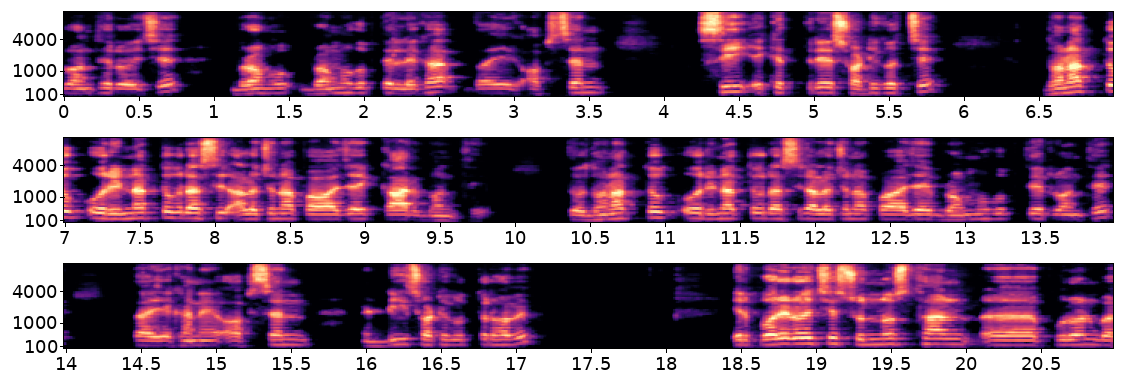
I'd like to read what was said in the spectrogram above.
গ্রন্থে রয়েছে, ব্রহ্ম, ব্রহ্মগুপ্তের লেখা, তাই অপশন সি এক্ষেত্রে সঠিক হচ্ছে। ধনাত্মক ও ঋণাত্মক রাশির আলোচনা পাওয়া যায় কার গ্রন্থে? তো ধনাত্মক ও ঋণাত্মক রাশির আলোচনা পাওয়া যায় ব্রহ্মগুপ্তের গ্রন্থে, তাই এখানে অপশন ডি সঠিক উত্তর হবে। এরপরে রয়েছে শূন্যস্থান পূরণ বা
